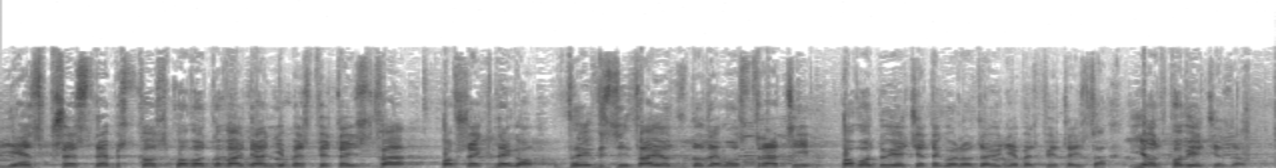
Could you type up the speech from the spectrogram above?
Jest przestępstwo spowodowania niebezpieczeństwa powszechnego. Wy wzywając do demonstracji powodujecie tego rodzaju niebezpieczeństwa i odpowiecie za to.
